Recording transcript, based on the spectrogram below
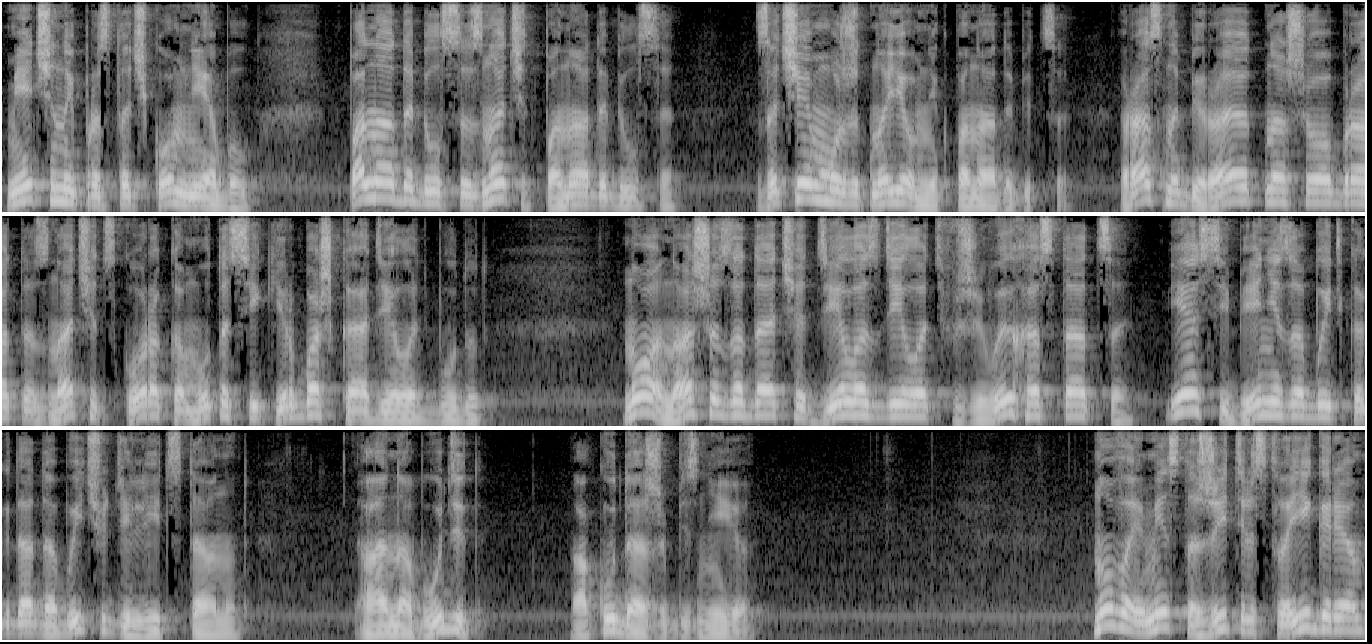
Меченый простачком не был. Понадобился, значит, понадобился. Зачем может наемник понадобиться? Раз набирают нашего брата, значит, скоро кому-то секир башка делать будут. Ну а наша задача – дело сделать, в живых остаться и о себе не забыть, когда добычу делить станут. А она будет? А куда же без нее? Новое место жительства Игоря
